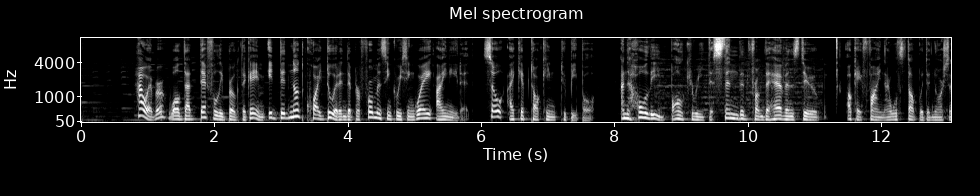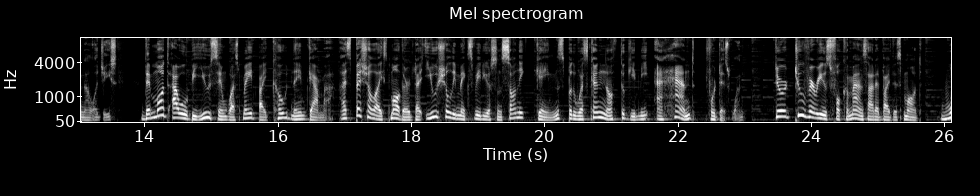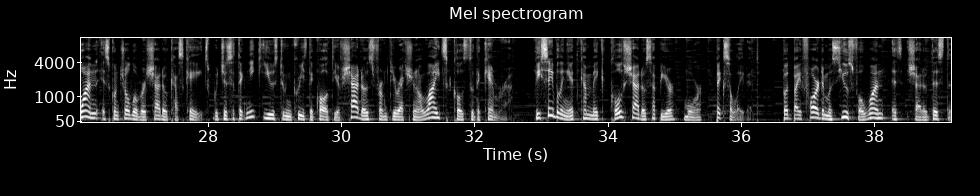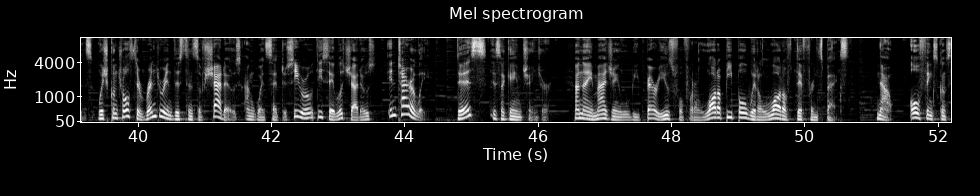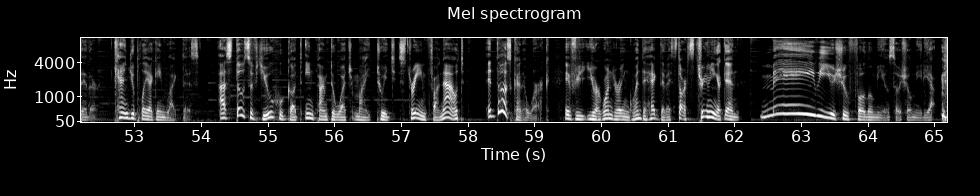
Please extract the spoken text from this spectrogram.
However, while that definitely broke the game, it did not quite do it in the performance increasing way I needed. So I kept talking to people. And holy Valkyrie descended from the heavens to. Okay, fine, I will stop with the Norse analogies. The mod I will be using was made by Codename Gamma, a specialized modder that usually makes videos on Sonic games but was kind enough to give me a hand for this one. There are two very useful commands added by this mod. One is control over shadow cascades, which is a technique used to increase the quality of shadows from directional lights close to the camera. Disabling it can make close shadows appear more pixelated. But by far the most useful one is shadow distance, which controls the rendering distance of shadows and when set to zero disables shadows entirely. This is a game changer, and I imagine it will be very useful for a lot of people with a lot of different specs. Now, all things considered, can you play a game like this? As those of you who got in time to watch my Twitch stream found out, it does kinda work. If you are wondering when the heck did I start streaming again, maybe you should follow me on social media.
